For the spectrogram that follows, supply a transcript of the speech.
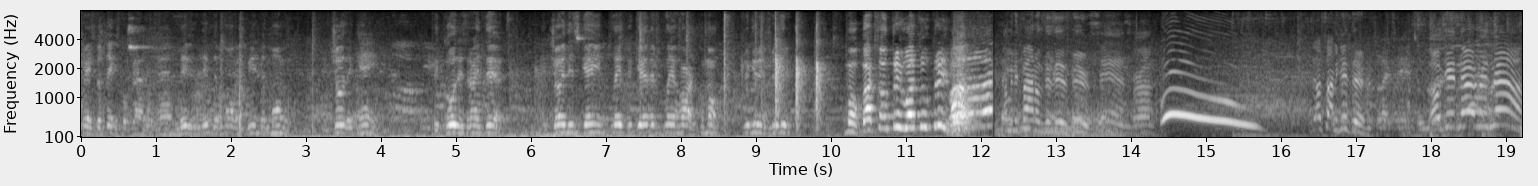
Guys, don't take it for granted, man. Live, live the moment, be in the moment, enjoy the game. The goal is right there. Enjoy this game, play together, play hard. Come on, bring it in, bring it in. Come on, Bucks on three, one, two, three. How many finals this is for you? Ten, bro. Woo! I'm trying to get there. Don't get nervous now.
